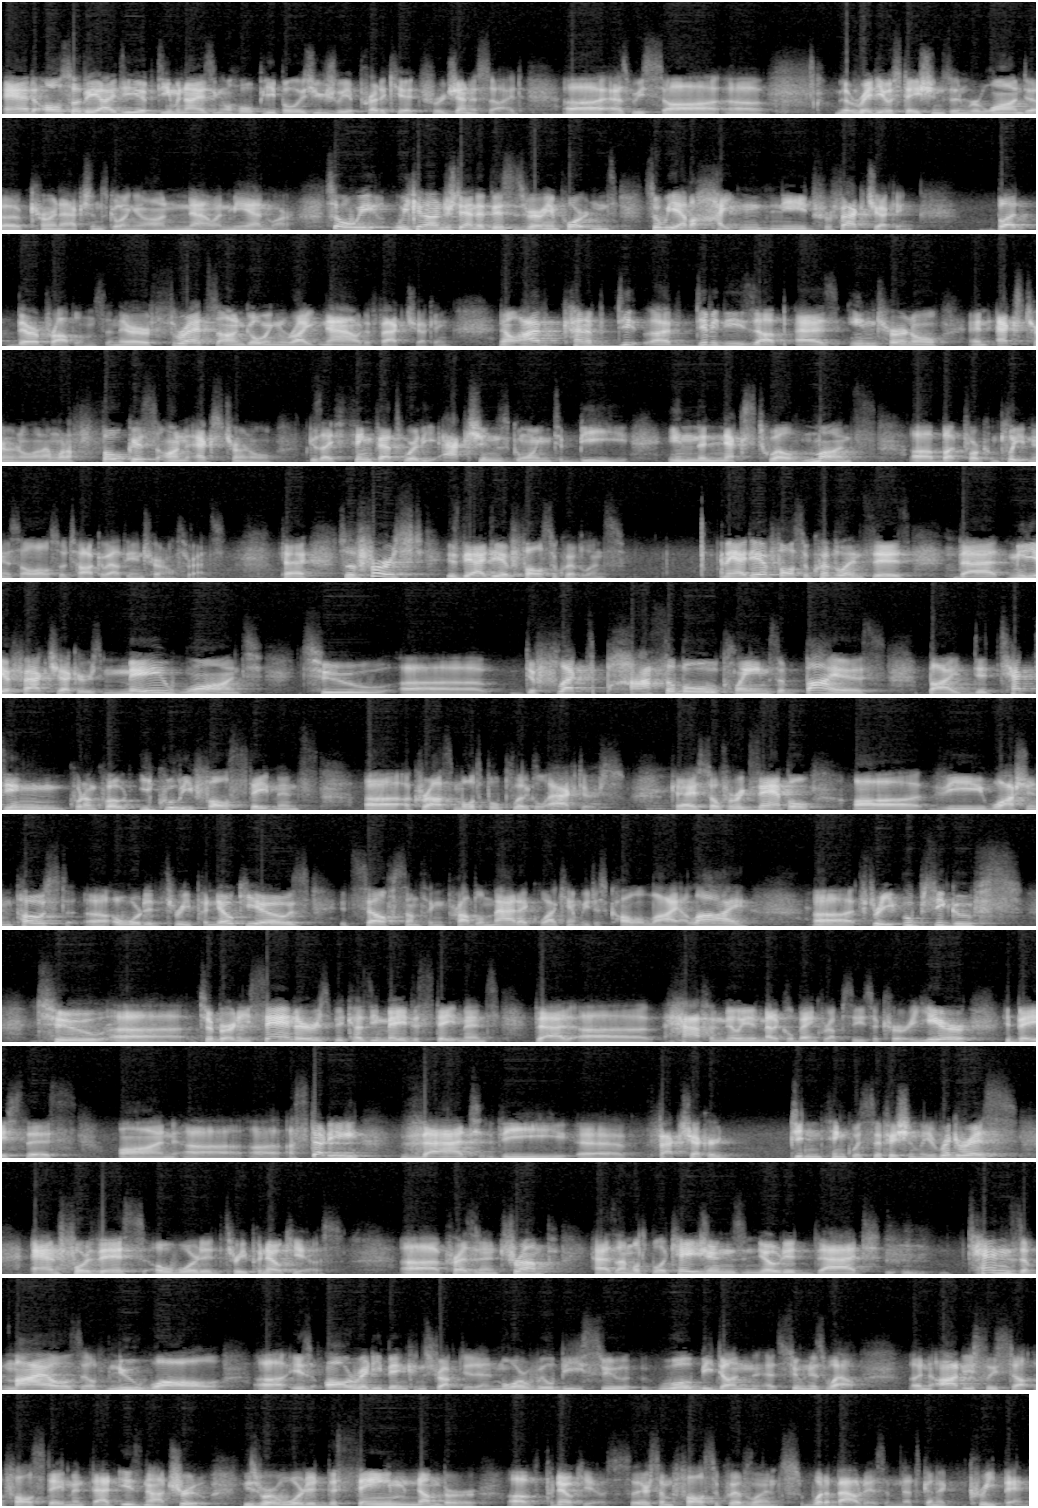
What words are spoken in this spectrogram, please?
And also, the idea of demonizing a whole people is usually a predicate for genocide, uh, as we saw uh, the radio stations in Rwanda, current actions going on now in Myanmar. So we, we can understand that this is very important, so we have a heightened need for fact checking. But there are problems, and there are threats ongoing right now to fact checking. Now, I've kind of di- I've divvied these up as internal and external, and I want to focus on external because I think that's where the action's going to be in the next 12 months. Uh, but for completeness, I'll also talk about the internal threats. Okay? So the first is the idea of false equivalence. And the idea of false equivalence is that media fact checkers may want to uh, deflect possible claims of bias by detecting, quote unquote, equally false statements uh, across multiple political actors. Okay, so for example, uh, the Washington Post uh, awarded three Pinocchios, itself something problematic. Why can't we just call a lie a lie? Uh, three oopsie goofs to, uh, to Bernie Sanders because he made the statement that uh, half a million medical bankruptcies occur a year. He based this on uh, a study that the uh, fact checker didn't think was sufficiently rigorous, and for this awarded three Pinocchios. Uh, President Trump has on multiple occasions noted that tens of miles of new wall uh, is already been constructed and more will be, will be done soon as well an obviously false statement. That is not true. These were awarded the same number of Pinocchios. So there's some false equivalence What whataboutism that's going to creep in.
